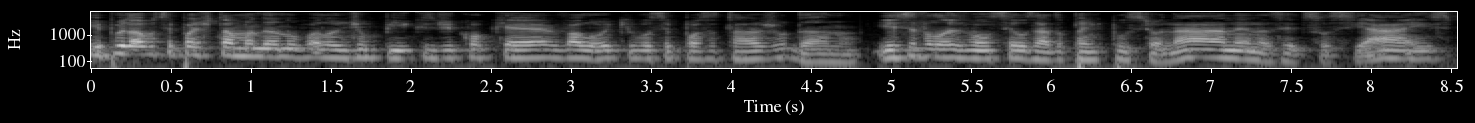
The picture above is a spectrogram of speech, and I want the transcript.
e por lá você pode estar mandando o valor de um Pix de qualquer valor que você possa estar ajudando. E esses valores vão ser usados para impulsionar né, nas redes sociais,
